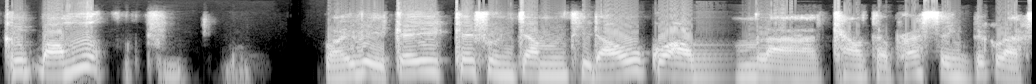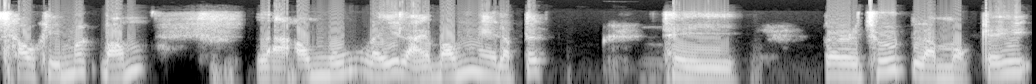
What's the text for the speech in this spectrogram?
cướp bóng bởi vì cái cái phương châm thi đấu của ông là counter pressing tức là sau khi mất bóng là ông muốn lấy lại bóng ngay lập tức. Thì Veretout là một cái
